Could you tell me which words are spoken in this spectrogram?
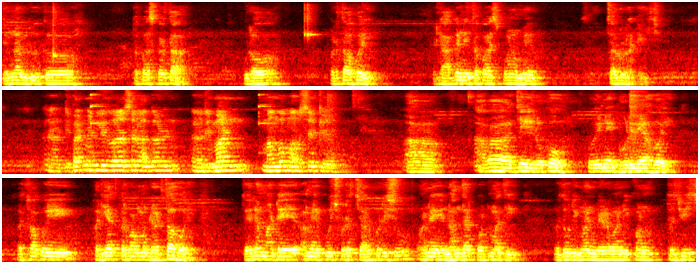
તેમના વિરુદ્ધ તપાસ કરતા પુરાવા પડતા હોય એટલે આગળની તપાસ પણ અમે ચાલુ રાખેલી છે. ડિપાર્ટમેન્ટલી દ્વારા સર આગળ રિમાન્ડ માંગવામાં આવશે કે? આ આવા જે લોકો કોઈને ભોળવ્યા હોય અથવા કોઈ ફરિયાદ કરવામાં ડરતા હોય, તો એના માટે અમે પૂછપરછ ચાલુ કરીશું અને નામદાર કોર્ટમાંથી વધુ રિમાન્ડ મેળવવાની પણ તજવીજ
